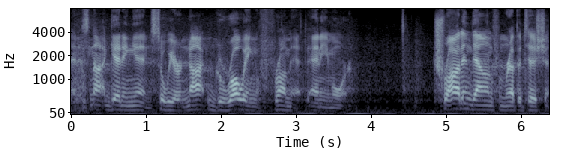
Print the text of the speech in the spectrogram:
And it's not getting in, so we are not growing from it anymore trodden down from repetition.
